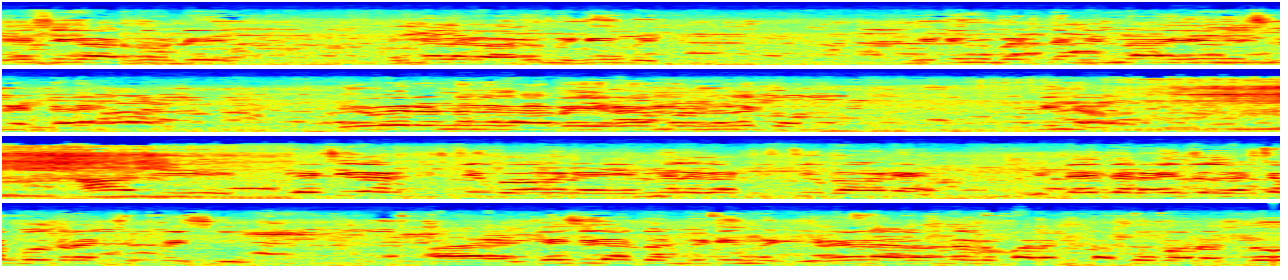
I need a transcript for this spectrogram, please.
కేసీ గారితో ఎమ్మెల్యే గారు మీటింగ్ పెట్టి మీటింగ్ పెడితే నిన్న ఏం చేసిందంటే ఇరవై రెండు వందల యాభై ఇరవై మూడు వందలకు నిన్న అది కేసీ గారు డిస్టిక్ బాగానే ఎమ్మెల్యే గారు డిస్టిక్ బాగానే ఇట్లయితే రైతులు నష్టపోతారని చెప్పేసి జేసీ కేసీ గారితో మీటింగ్ పెట్టి ఇరవై నాలుగు వందల రూపాయలకి తక్కువ కొనొద్దు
